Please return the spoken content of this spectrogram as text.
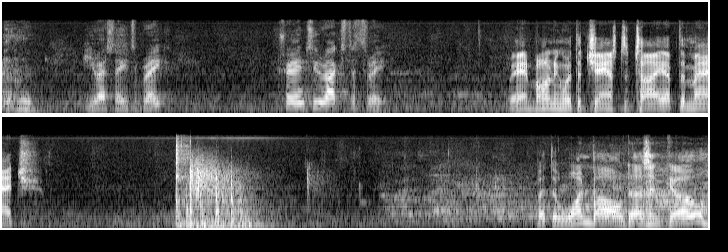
USA to break. Trailing two racks to three. Van Boening with the chance to tie up the match. But the one ball doesn't go.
